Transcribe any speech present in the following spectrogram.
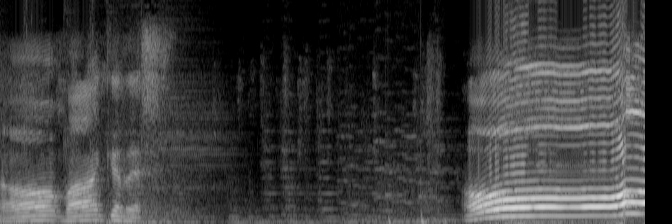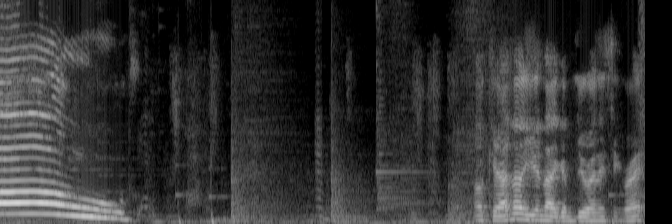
Oh my goodness. Oh! Okay, I know you're not gonna do anything, right?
